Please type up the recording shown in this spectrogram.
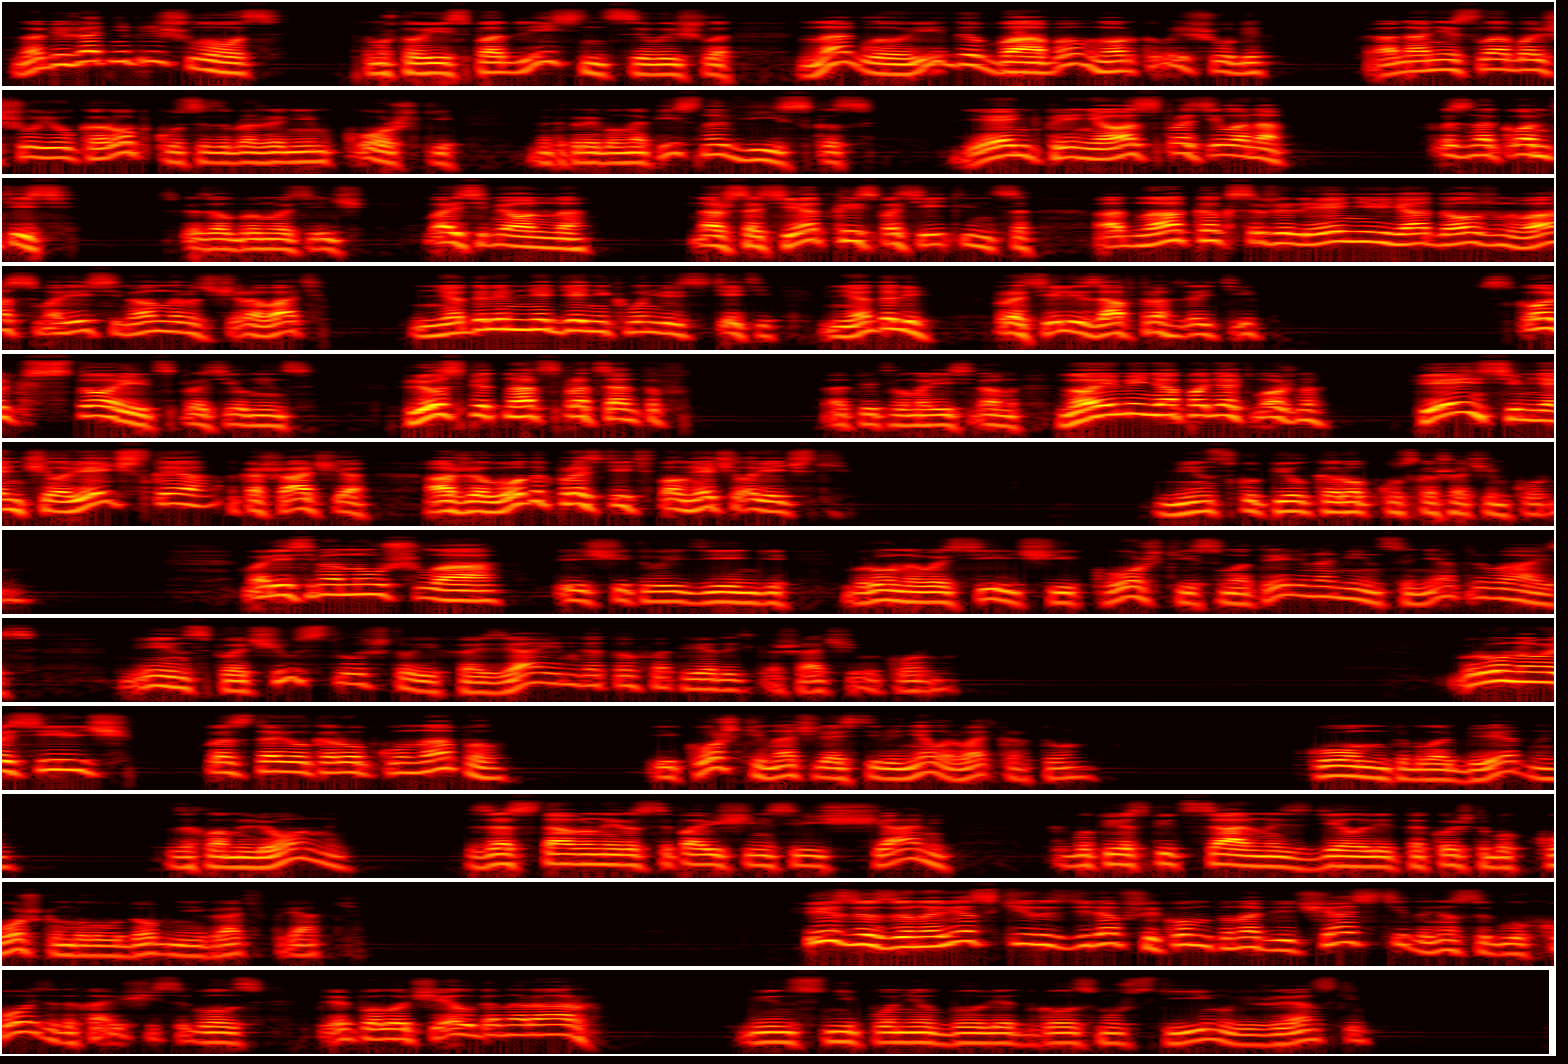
но бежать не пришлось, потому что из-под лестницы вышла наглого вида баба в норковой шубе. Она несла большую коробку с изображением кошки, на которой был написано «Вискос». — Деньги принес? — спросила она. — Познакомьтесь, — сказал Брун Васильевич. — Марья Семеновна, наша соседка и спасительница. Однако, к сожалению, я должен вас, Мария Семеновна, разочаровать. Не дали мне денег в университете? Не дали? Просили завтра зайти. — Сколько стоит? — спросил Минц. — Плюс пятнадцать процентов, — ответила Мария Семеновна. — Но и меня понять можно. Пенсия у меня не человеческая, а кошачья, а желудок, простите, вполне человеческий. Минс купил коробку с кошачьим кормом. Мария Семеновна ушла, пересчитывая деньги. Бруно Васильевич и кошки смотрели на Минца, не отрываясь. Минц почувствовал, что и хозяин готов отведать кошачьего корма. Бруно Васильевич поставил коробку на пол, и кошки начали остебенело рвать картон. Комната была бедной, захламленной, заставленной рассыпающимися вещами, как будто ее специально сделали такой, чтобы кошкам было удобнее играть в прятки. Из-за занавески, разделявшей комнату на две части, донесся глухой, задыхающийся голос. — Ты получил гонорар? Минс не понял, был ли этот голос мужским или женским.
